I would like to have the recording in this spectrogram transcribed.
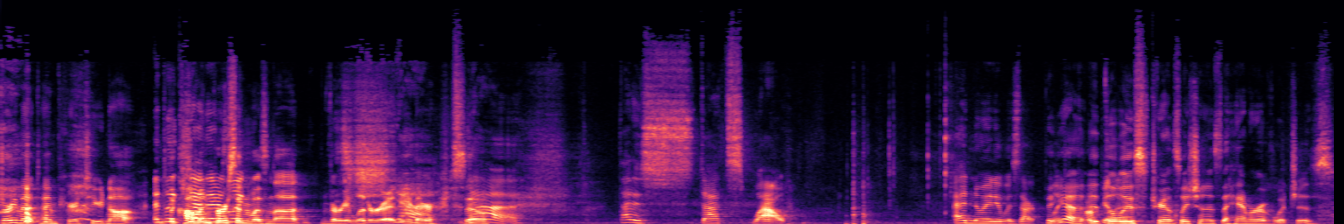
during that time period too, not And, the like, yeah, common there's, person like- was not very literate Yeah, either. So yeah. that is that's wow. I had no idea it was that. but like, yeah, it, the loose translation is the Hammer of Witches.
